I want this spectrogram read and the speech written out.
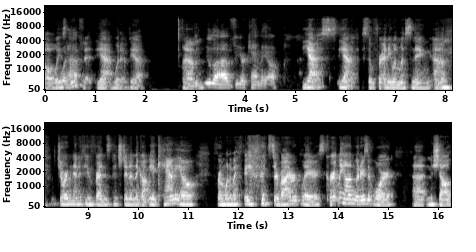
always Would have. but yeah, would have, yeah. Um, you love your cameo. Yes, yeah. So for anyone listening, um, Jordan and a few friends pitched in and they got me a cameo from one of my favorite Survivor players, currently on Winners at War, uh, Michelle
